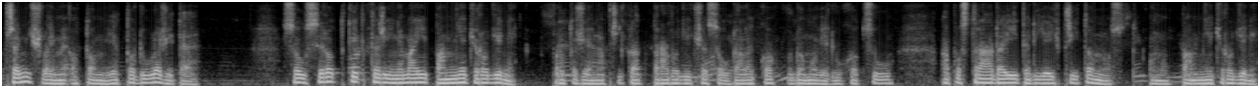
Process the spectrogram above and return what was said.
Přemýšlejme o tom, je to důležité. Jsou sirotky, kteří nemají paměť rodiny, protože například prarodiče jsou daleko v domově důchodců a postrádají tedy jejich přítomnost, onu paměť rodiny.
